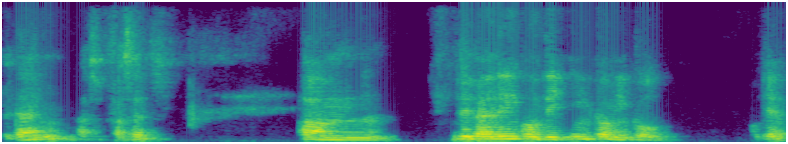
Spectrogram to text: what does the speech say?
the diamond as facets, um, depending on the incoming call. Okay?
